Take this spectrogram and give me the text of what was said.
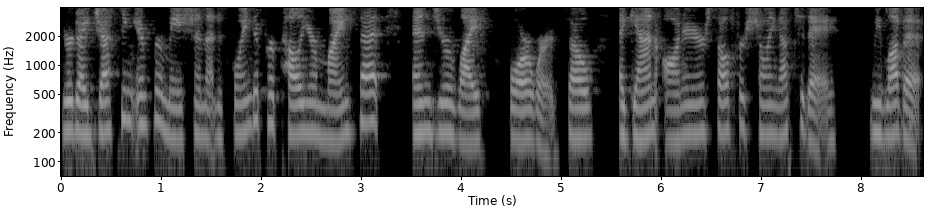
you're digesting information that is going to propel your mindset and your life forward. So, again, honor yourself for showing up today. We love it.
